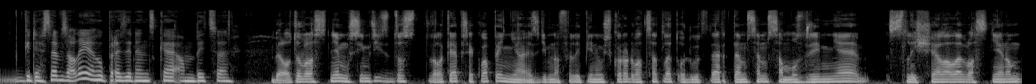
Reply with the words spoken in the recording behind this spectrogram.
Kde se vzaly jeho prezidentské ambice? Bylo to vlastně, musím říct, dost velké překvapení. Já jezdím na Filipíny už skoro 20 let. O Dutertem jsem samozřejmě slyšel, ale vlastně jenom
